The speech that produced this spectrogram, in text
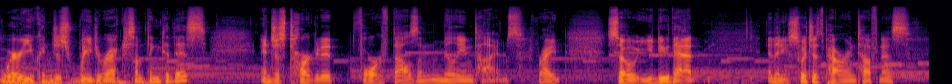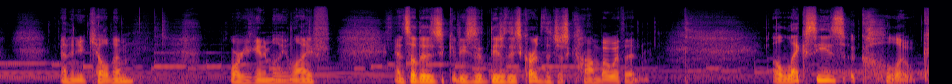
where you can just redirect something to this and just target it 4,000 million times, right? So you do that, and then you switch its power and toughness, and then you kill them, or you gain a million life. And so there's these there's these cards that just combo with it. Alexi's Cloak.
